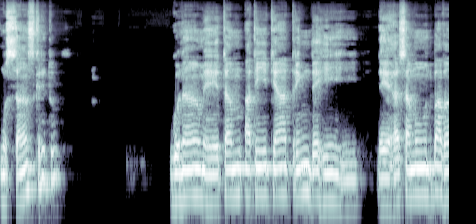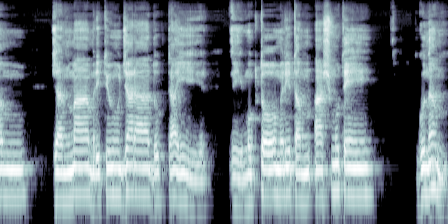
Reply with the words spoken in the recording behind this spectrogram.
no sânscrito. Gunam etam atitya trimdehi deha samudbhavam janma mrityu jara duktair vimukto mritam ashmute. Gunam,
